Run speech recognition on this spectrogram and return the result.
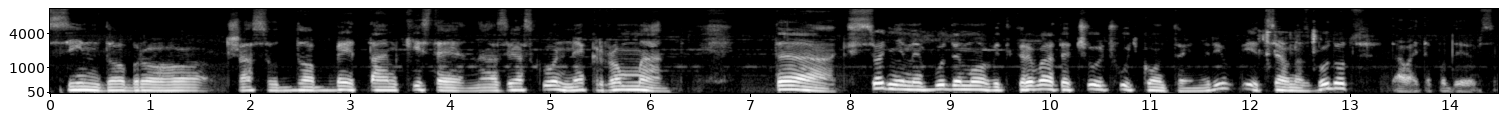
Всім доброго часу доби танкісти на зв'язку Некромант. Так, сьогодні ми будемо відкривати чуть-чуть контейнерів. І це у нас будуть. Давайте подивимося.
